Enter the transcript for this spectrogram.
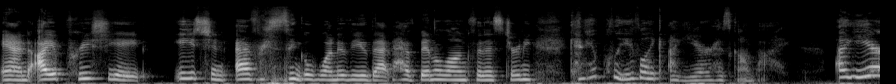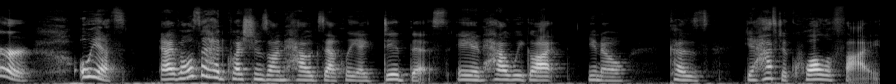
And I appreciate each and every single one of you that have been along for this journey. Can you believe like a year has gone by? A year! Oh, yes. I've also had questions on how exactly I did this and how we got, you know, because you have to qualify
